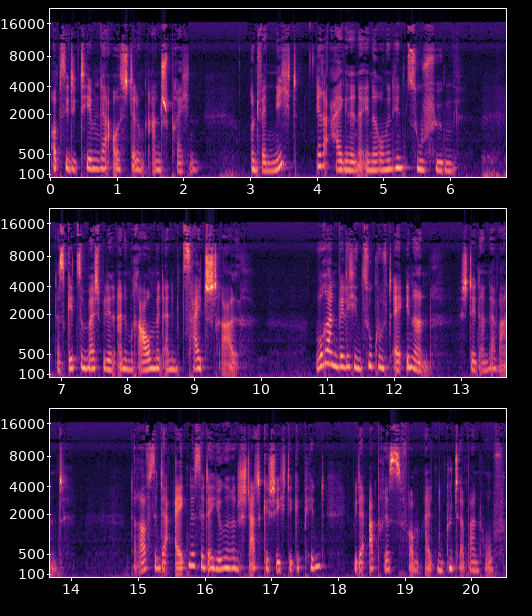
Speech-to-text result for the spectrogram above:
ob sie die Themen der Ausstellung ansprechen und wenn nicht, ihre eigenen Erinnerungen hinzufügen. Das geht zum Beispiel in einem Raum mit einem Zeitstrahl. Woran will ich in Zukunft erinnern? steht an der Wand. Darauf sind Ereignisse der jüngeren Stadtgeschichte gepinnt, wie der Abriss vom alten Güterbahnhof.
